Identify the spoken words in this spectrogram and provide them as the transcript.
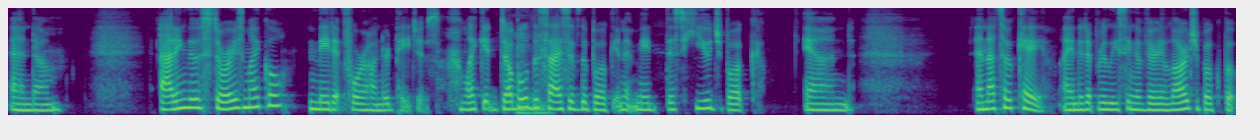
And um, adding those stories, Michael, made it 400 pages. like it doubled mm-hmm. the size of the book and it made this huge book. And and that's okay. I ended up releasing a very large book, but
